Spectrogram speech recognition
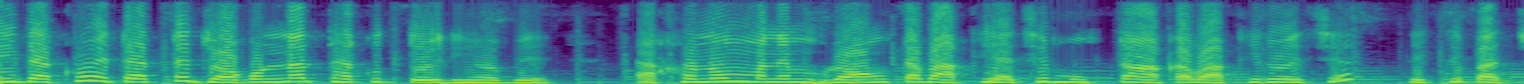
এই দেখো, এটা একটা জগন্নাথ ঠাকুর তৈরি হবে। এখনও মানে রংটা বাকি আছে, মুখটা আঁকা বাকি রয়েছে, দেখতে পাচ্ছ?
